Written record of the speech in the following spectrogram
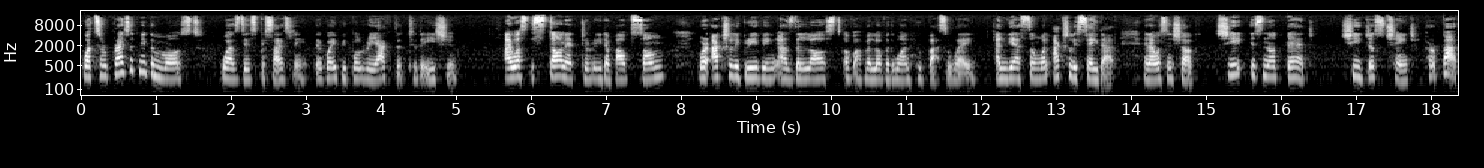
What surprised me the most was this precisely the way people reacted to the issue. I was stunned to read about some were actually grieving as the loss of a beloved one who passed away. And yes, someone actually said that, and I was in shock. She is not dead. She just changed her path.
